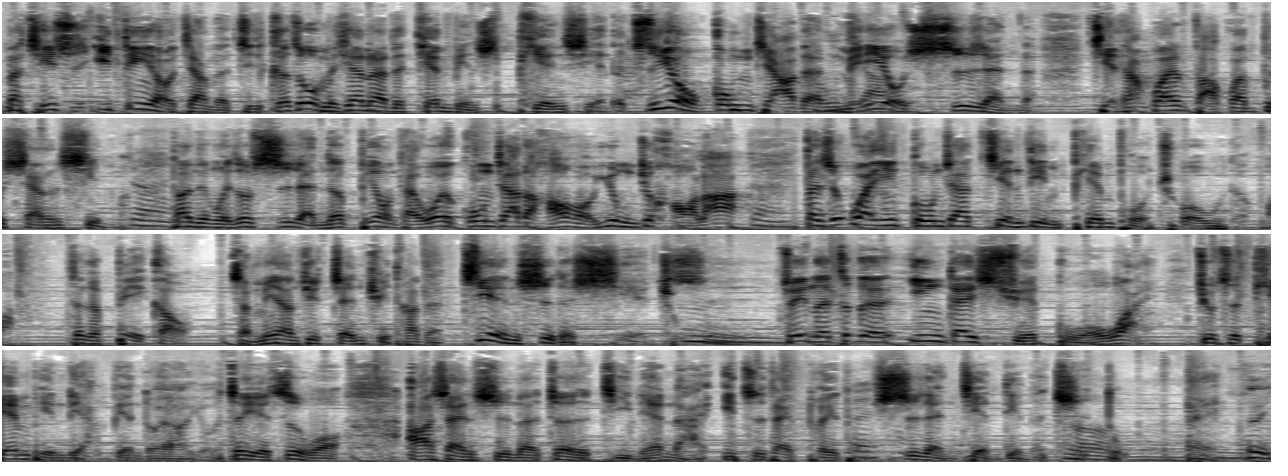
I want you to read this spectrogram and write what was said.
那其实一定要有这样的机制，可是我们现在的天平是偏斜的，只有公家的，没有私人的。检察官、法官不相信嘛，他认为说私人的不用谈，我有公家的好好用就好啦。但是万一公家鉴定偏颇错误的话，这个被告怎么样去争取他的见识的协助？所以呢，这个应该学国外，就是天平两边都要有。这也是我阿善师呢这几年来一直在推动私人鉴定的制度。对，所以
